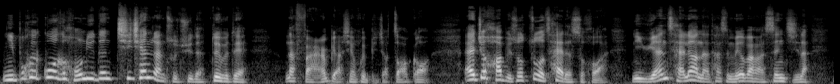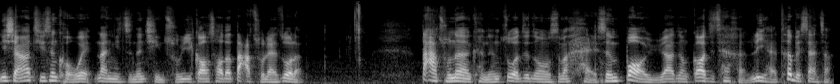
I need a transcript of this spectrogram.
你不会过个红绿灯七千转出去的，对不对？那反而表现会比较糟糕。哎，就好比说做菜的时候啊，你原材料呢它是没有办法升级了，你想要提升口味，那你只能请厨艺高超的大厨来做了。大厨呢可能做这种什么海参鲍鱼啊这种高级菜很厉害，特别擅长。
